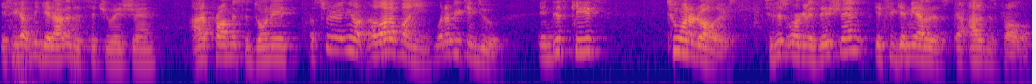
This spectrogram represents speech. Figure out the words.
If you help me get out of this situation, I promise to donate a certain, you know, a lot of money, whatever you can do. In this case, two hundred dollars to this organization if you get me out of this out of this problem.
